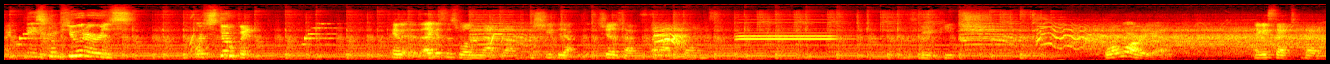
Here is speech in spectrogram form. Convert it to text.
like, these computers are stupid. Okay, I guess this wasn't that dumb. She. She does have a lot of points. It's Peach or Wario. I guess that's better.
